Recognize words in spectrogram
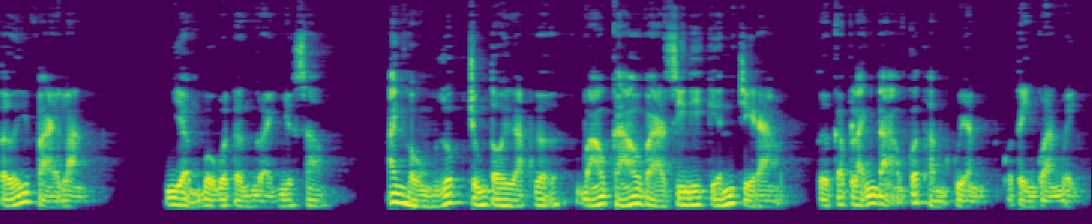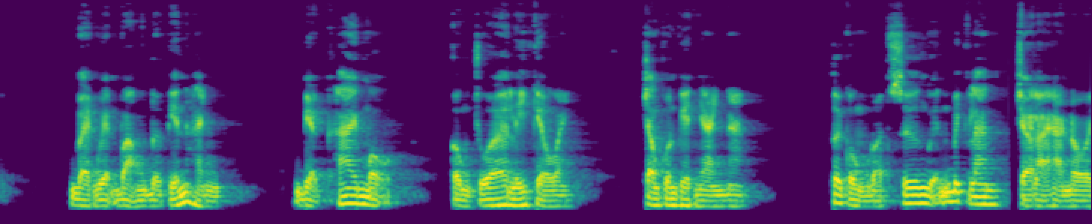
tới phải làm. Nhiệm vụ của từng người như sau. Anh Hùng giúp chúng tôi gặp gỡ, báo cáo và xin ý kiến chỉ đạo từ cấp lãnh đạo có thẩm quyền của tỉnh Quảng Bình về nguyện vọng được tiến hành việc khai mộ công chúa Lý Kiều Anh trong khuôn viên nhà anh Nam. Tôi cùng luật sư Nguyễn Bích Lan trở lại Hà Nội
